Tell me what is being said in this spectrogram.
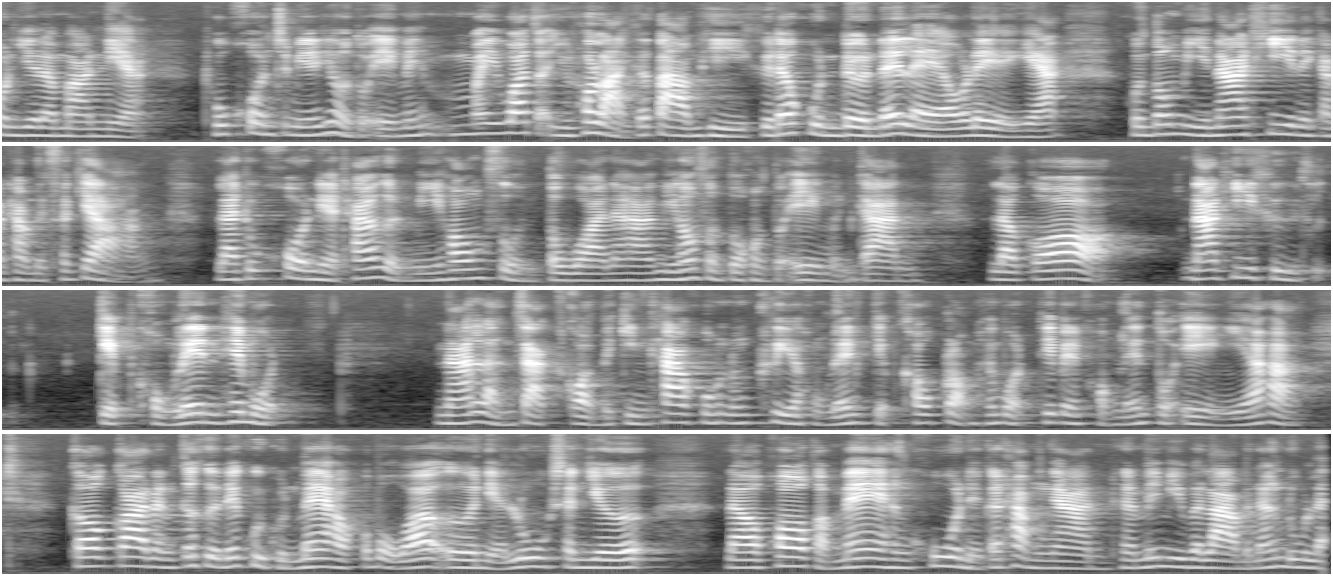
คนเยอรมันเนี่ยทุกคนจะมีหน้าที่ของตัวเองไม่ไม่ว่าจะอายุเท่าไหร่ก็ตามที คือถ้าคุณเดินได้แล้วอะไรอย่างเงี้ย คุณต้องมีหน้าที่ในการทำอะไรสักอย่าง และทุกคนเนี่ยถ้าเกิดมีห้องส่วนตัวนะคะ มีห้องส่วนตัวของตัวเองเหมือนกัน แล้วก็หน้าที่คือเก็บของเล่นให้หมด นะหลังจากก่อนไปกินข้าวคุณต้องเคลียร์ของเล่นเก็บเข้ากล่องให้หมดที่เป็นของเล่นตัวเองอย่างเงี้ยค่ะ ก็ก็นั้นก็คือได้คุยคุณแม่เขาก็บอกว่าเออเนี่ยลูกฉันเยอะแล้วพ่อกับแม่ทั้งคู่เนี่ยก็ทำงานฉันไม่มีเวลามานั่งดูแล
